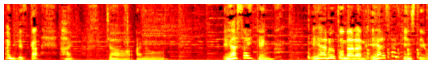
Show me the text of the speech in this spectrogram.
ありですか？はい。じゃああのエア採点。エアロとならぬエア採点してよ。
